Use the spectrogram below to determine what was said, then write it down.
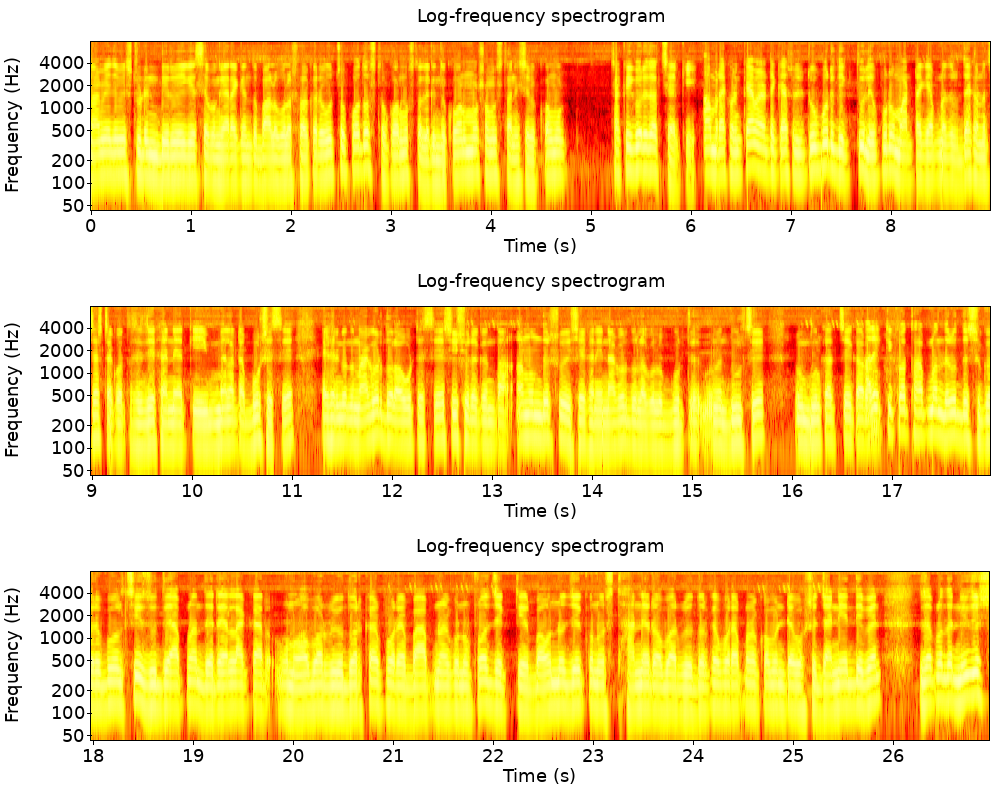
নামি দামি স্টুডেন্ট বের হয়ে গেছে এবং এরা কিন্তু ভালো ভালো সরকারের উচ্চ পদস্থ কর্মস্থলে কিন্তু কর্মসংস্থান হিসেবে কর্ম চাকরি করে যাচ্ছে আর কি। আমরা এখন ক্যামেরাটাকে আসলে একটু উপরে দিক তুলে পুরো মাঠটাকে আপনাদের দেখানোর চেষ্টা করতেছি, যেখানে আর কি মেলাটা বসেছে। এখানে কিন্তু নাগরদোলা উঠেছে, শিশুরা কিন্তু আনন্দের সহিত সেখানে নাগরদোলাগুলো ঘুরতে মানে দুলছে এবং দুলকাচ্ছে। কারণ আরেকটি কথা আপনাদের উদ্দেশ্য করে বলছি, যদি আপনাদের এলাকার কোনো ওভারভিউ দরকার পড়ে বা আপনার কোনো প্রজেক্টের বা অন্য যে কোনো স্থানের ওভারভিউ দরকার পড়ে, আপনার কমেন্টে অবশ্যই জানিয়ে দেবেন। যদি আপনাদের নিজস্ব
